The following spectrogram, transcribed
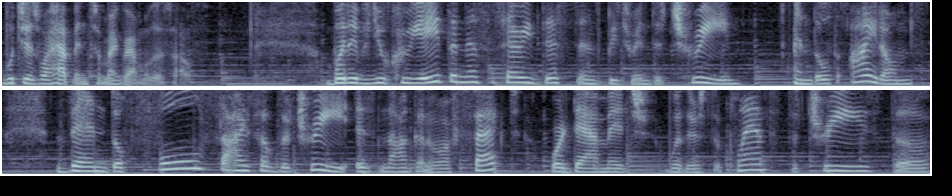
which is what happened to my grandmother's house. But if you create the necessary distance between the tree and those items, then the full size of the tree is not going to affect or damage whether it's the plants, the trees, the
